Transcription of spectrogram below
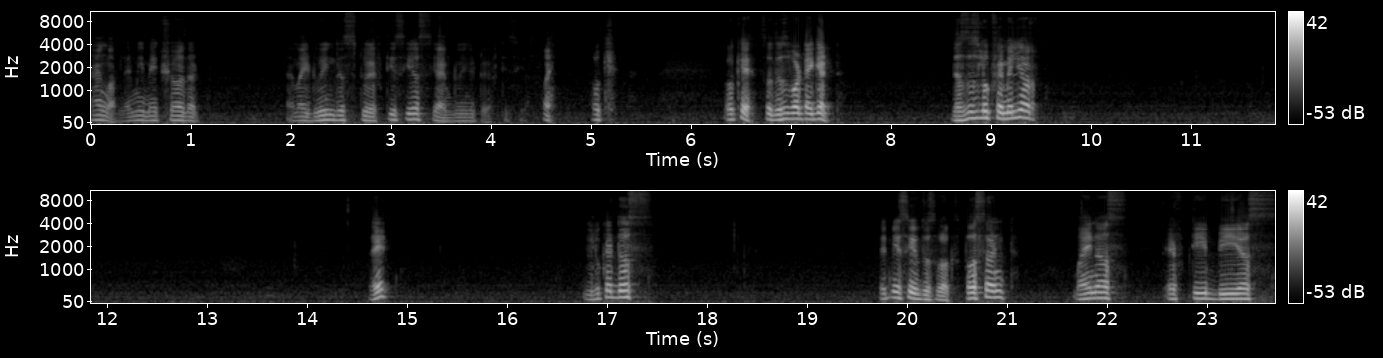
Hang on let me make sure that am I doing this to FTCS yeah I am doing it to FTCS fine. Okay. Okay so this is what I get. Does this look familiar? Right? You look at this. Let me see if this works. Percent minus FTBS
